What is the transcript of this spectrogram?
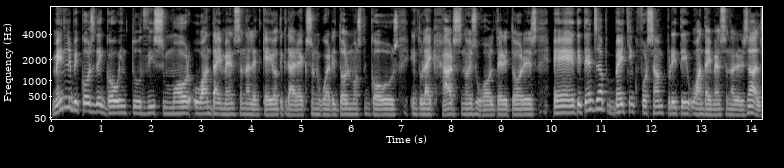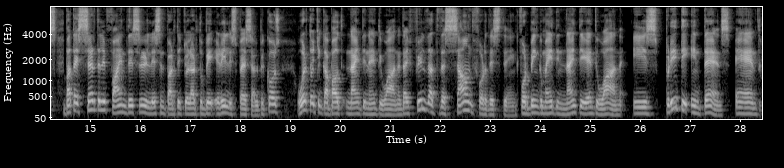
mainly because they go into this more one-dimensional and chaotic direction where it almost goes into like harsh noise wall territories and it ends up making for some pretty one-dimensional results. But I certainly find this release in particular to be really special because we're talking about 1991 and I feel that the sound for this thing, for being made in 1981, is pretty intense and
